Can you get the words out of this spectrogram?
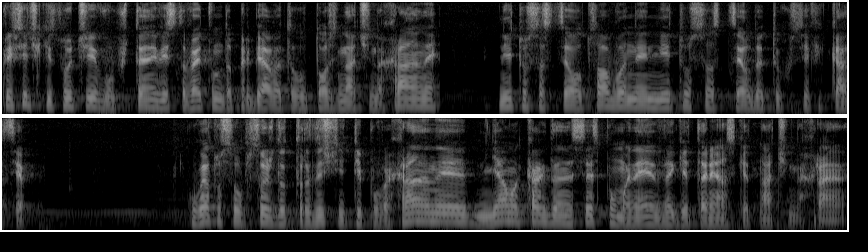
При всички случаи въобще не ви съветвам да прибягвате до този начин на хранене, нито с цел отслабване, нито с цел детоксификация. Когато се обсъждат различни типове хранене, няма как да не се спомене вегетарианският начин на хранене.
